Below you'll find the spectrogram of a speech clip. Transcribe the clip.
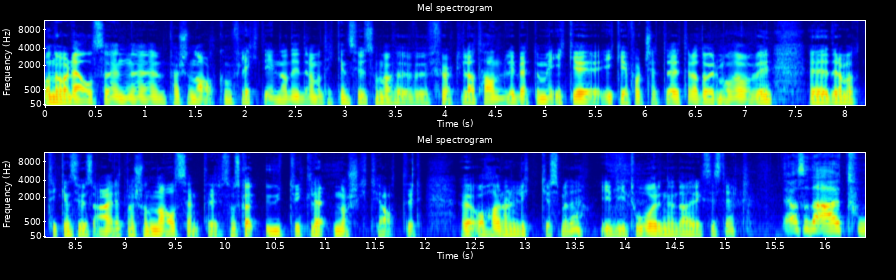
Og nå er det altså en eh, personalkonflikt innad i Dramatikkens hus som har ført til at han blir bedt om å ikke, ikke fortsette etter at åremålet er over. Eh, Dramatikkens hus er et nasjonalt senter som skal utvikle norsk teater. Eh, og har han lykkes med det i de to årene det har eksistert? Altså, det er jo to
